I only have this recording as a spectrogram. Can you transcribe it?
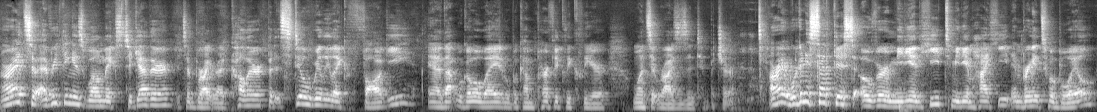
All right, so everything is well mixed together. It's a bright red color, but it's still really like foggy. And that will go away. It will become perfectly clear once it rises in temperature. All right, we're gonna set this over medium heat, medium high heat, and bring it to a boil.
